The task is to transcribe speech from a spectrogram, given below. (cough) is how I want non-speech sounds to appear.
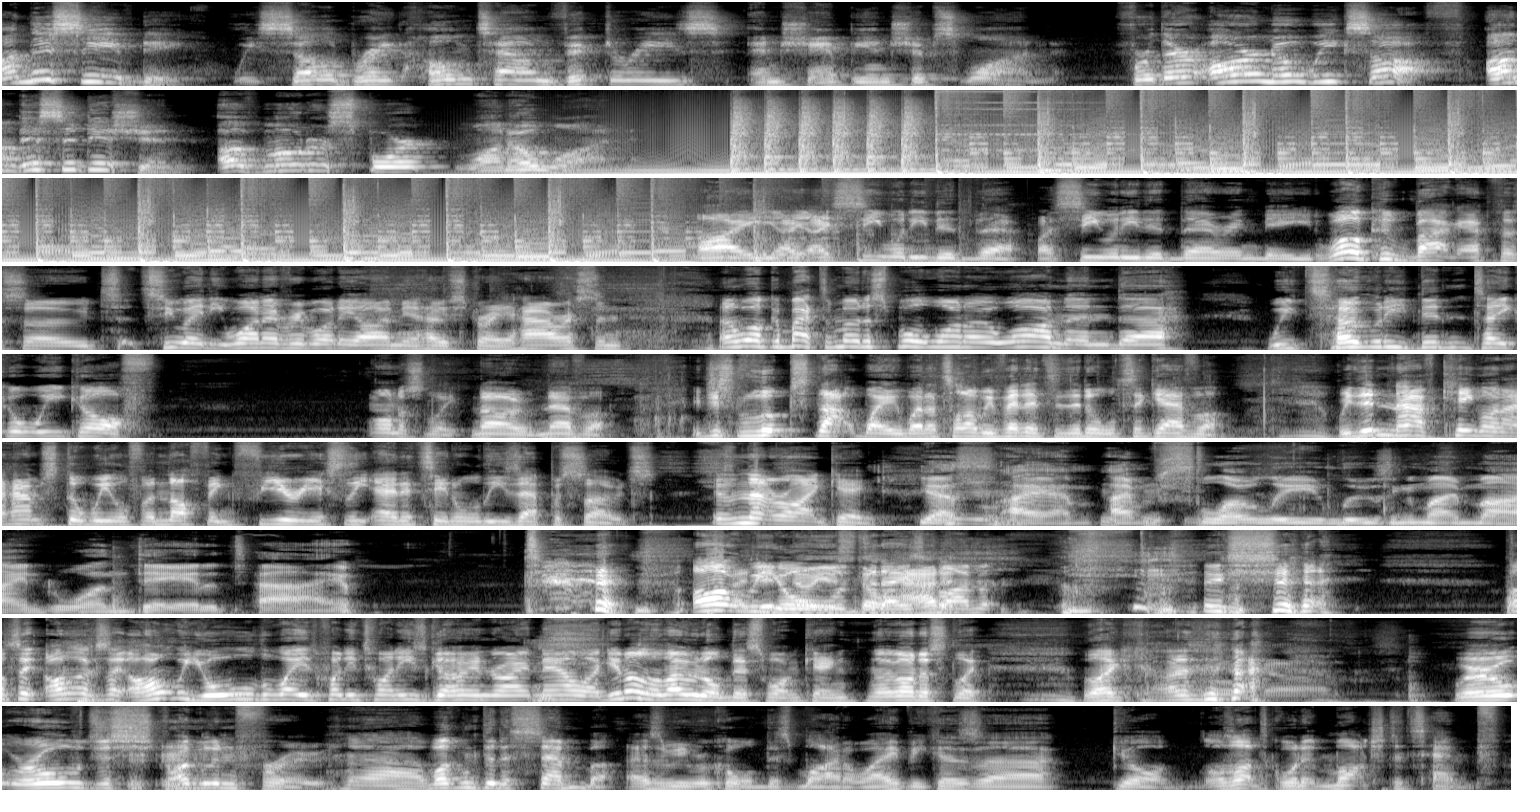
On this evening, we celebrate hometown victories and championships won. For there are no weeks off on this edition of Motorsport 101. I, I, I see what he did there. I see what he did there indeed. Welcome back, episode 281, everybody. I'm your host, Ray Harrison. And welcome back to Motorsport 101. And uh, we totally didn't take a week off. Honestly, no, never. It just looks that way by the time we've edited it all together. We didn't have King on a hamster wheel for nothing, furiously editing all these episodes. Isn't that right, King? Yes, I am. I'm slowly losing my mind one day at a time. (laughs) Aren't I we didn't know all you in still today's had it. climate? (laughs) (laughs) I'll say, I'll say, aren't we all the way 2020's going right now? Like, you're not alone on this one, King. Like, honestly. Like, (laughs) we're, all, we're all just struggling through. Uh, welcome to December, as we record this, by the way, because, uh, God, I was like to call it March the 10th.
